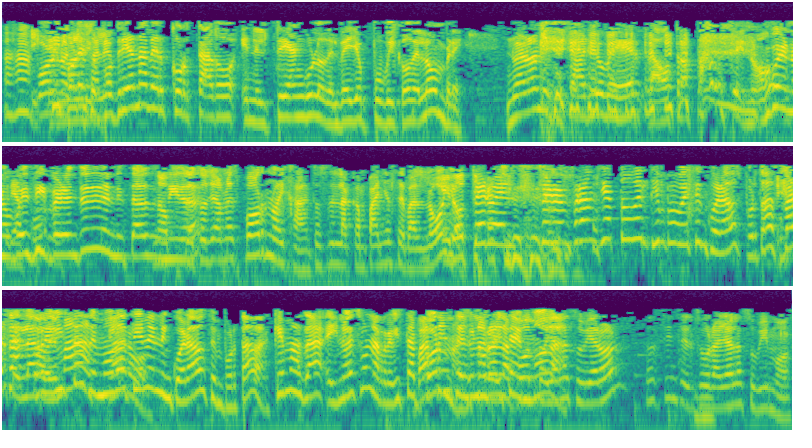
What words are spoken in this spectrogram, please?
Ajá. Y- Sí, Porno por eso podrían haber cortado en el triángulo del vello púbico del hombre. No era necesario ver la otra parte, ¿no? Bueno, Sería pues sí, pero entonces en Estados No, pues Unidos... eso ya no es porno, hija. Entonces la campaña se va al hoyo. Pero en, pero en Francia todo el tiempo ves encuerados por todas partes. Exacto, Las revistas además, de moda claro. tienen encuerados en portada. ¿Qué más da? Y no es una revista porno, es una censura la revista de foto. ¿Ya moda. la subieron? Va sin censura, ya la subimos.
